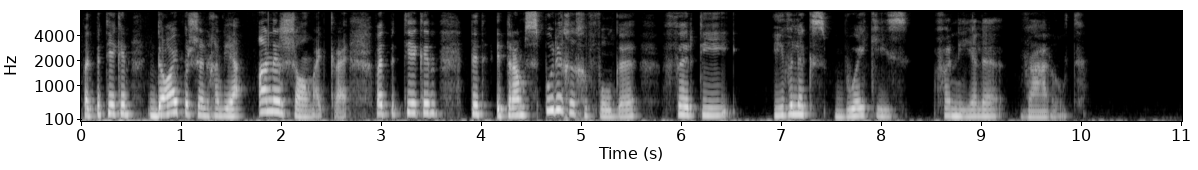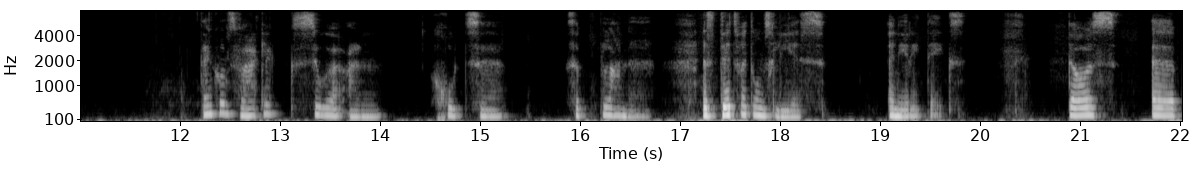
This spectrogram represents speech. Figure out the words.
Wat beteken daai persoon gaan weer 'n ander soulmate kry. Wat beteken dit het rampspoedige gevolge vir die huweliksbootjies van die hele wêreld. Dink ons werklik so aan God se se planne? Is dit wat ons lees in hierdie teks? Daar's 'n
